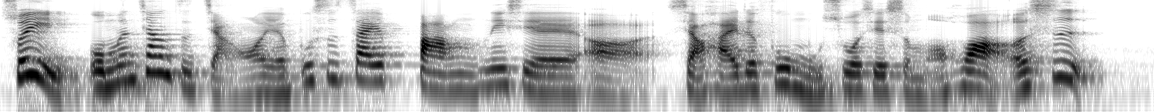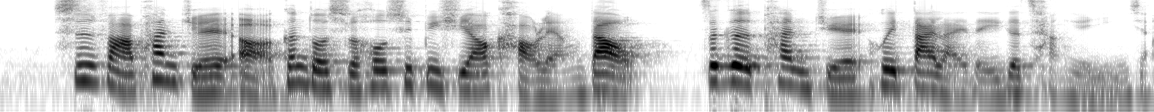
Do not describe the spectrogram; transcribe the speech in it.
所以我们这样子讲哦，也不是在帮那些啊、呃小孩的父母说些什么话，而是司法判决啊、更多时候是必须要考量到这个判决会带来的一个长远影响。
